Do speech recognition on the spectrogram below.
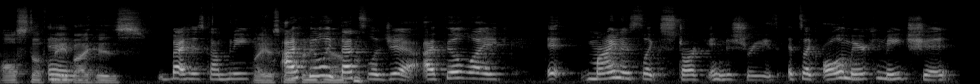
all stuff made by his by his company. by his I company. feel like yeah. that's legit. I feel like it minus like Stark Industries. It's like all American made shit,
